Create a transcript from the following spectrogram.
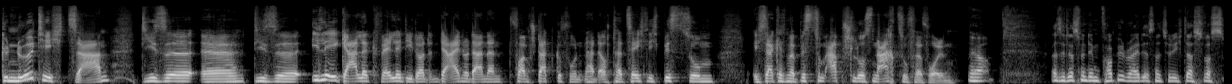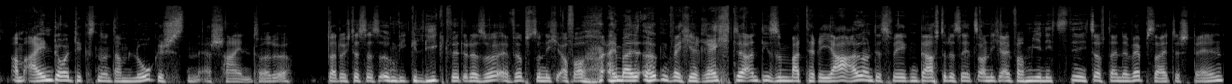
genötigt sahen, diese, äh, diese illegale Quelle, die dort in der einen oder anderen Form stattgefunden hat, auch tatsächlich bis zum, ich sag jetzt mal, bis zum Abschluss nachzuverfolgen. Ja. Also das mit dem Copyright ist natürlich das, was am eindeutigsten und am logischsten erscheint. Dadurch, dass das irgendwie geleakt wird oder so, erwirbst du nicht auf einmal irgendwelche Rechte an diesem Material und deswegen darfst du das jetzt auch nicht einfach mir nichts, nichts auf deine Webseite stellen.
